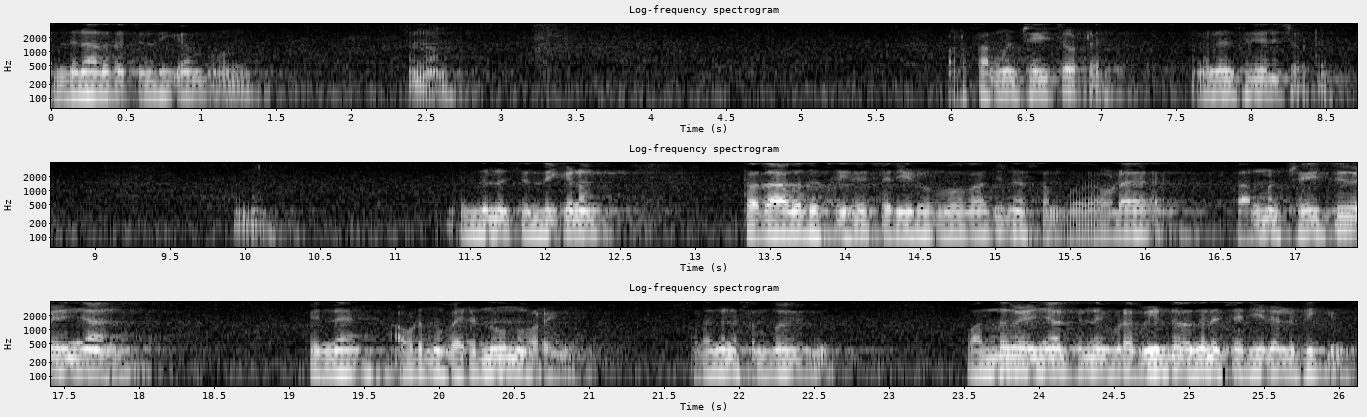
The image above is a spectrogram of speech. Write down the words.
എന്തിനാ അതൊക്കെ ചിന്തിക്കാൻ പോകുന്നു എന്നാണ്. അവിടെ കർമ്മം ക്ഷയിച്ചോട്ടെ അങ്ങനെ സ്വീകരിച്ചോട്ടെ. എന്തിനു ചിന്തിക്കണം? തഥാഗത സിഹ ശരീര ഉപഭോഗാതിന സംഭവം. അവിടെ കർമ്മം ക്ഷയിച്ചു കഴിഞ്ഞാൽ പിന്നെ അവിടുന്ന് വരുന്നു എന്ന് പറയുന്നു. അതെങ്ങനെ സംഭവിക്കും? വന്നു കഴിഞ്ഞാൽ പിന്നെ ഇവിടെ വീണ്ടും എങ്ങനെ ശരീരം ലഭിക്കും?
